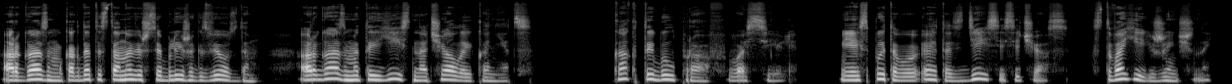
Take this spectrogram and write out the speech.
Оргазм, когда ты становишься ближе к звездам. Оргазм — это и есть начало и конец. Как ты был прав, Василь. Я испытываю это здесь и сейчас, с твоей женщиной.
